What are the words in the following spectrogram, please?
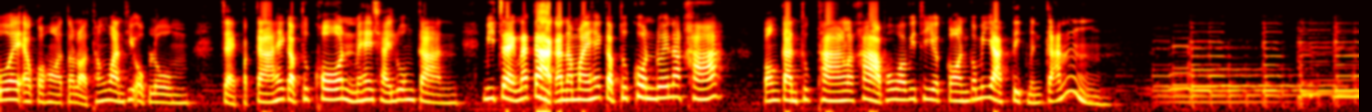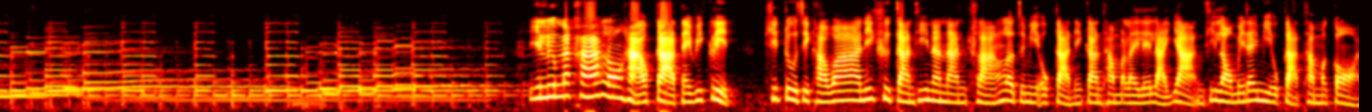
ด้วยแอลกอฮอล์ตลอดทั้งวันที่อบรม แจกปากกาให้กับทุกคนไม่ให้ใช้ร่วมกัน มีแจกหน้ากากอนามัยให้กับทุกคนด้วยนะคะ ป้องกันทุกทางละค่ะ เพราะว่าวิทยากรก็ไม่อยากติดเหมือนกัน อย่าลืมนะคะ ลองหาโอกาสในวิกฤต คิดดูสิคะว่านี่คือการที่นานๆ ครั้งเราจะมีโอกาสในการทำอะไรหลาย ๆ อย่างที่เราไม่ได้มีโอกาสทำมาก่อน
